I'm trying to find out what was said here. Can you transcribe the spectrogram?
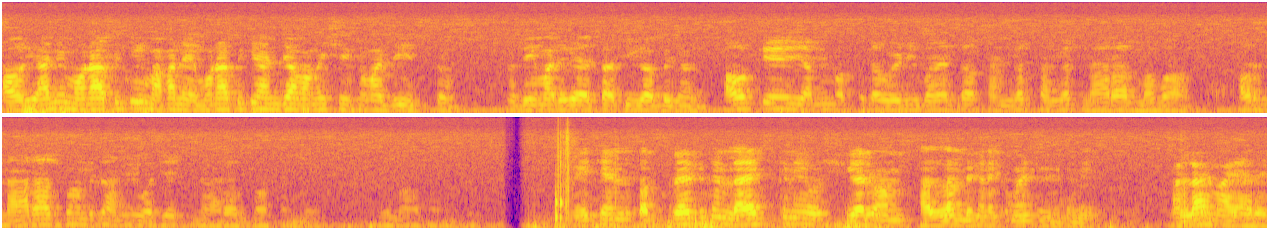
और यानी मुनाफिकी मकान है मुनाफिकी अंजाम हमेशा समाजी दीमा देगा ऐसा तीगा बेजन। ओके आम्ही मस्त वेडी बनायचा संगत संगत नाराज़ बाबा और नाराज़ पण म्हणजे आम्ही वजह नाराज़ बा संगत। मेरे चैनल सब्सक्राइब भी करें लाइक करें और शेयर हम अल्लाह में करें कमेंट भी करें अल्लाह माया रे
